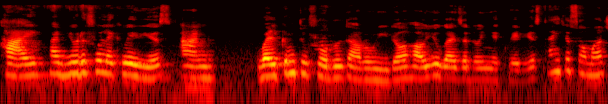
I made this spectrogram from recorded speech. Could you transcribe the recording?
Hi, my beautiful Aquarius, and welcome to Floral Tarot Reader. How you guys are doing, Aquarius? Thank you so much.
